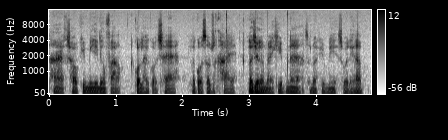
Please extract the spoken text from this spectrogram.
ถ้าหากชอบคลิปนี้อย่าลืมฝากกดไลค์กดแชร์แล้วกด subscribe แล้วเจอกันใหม่คลิปหน้าสำหรับคลิปนี้สวัสดีครับ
